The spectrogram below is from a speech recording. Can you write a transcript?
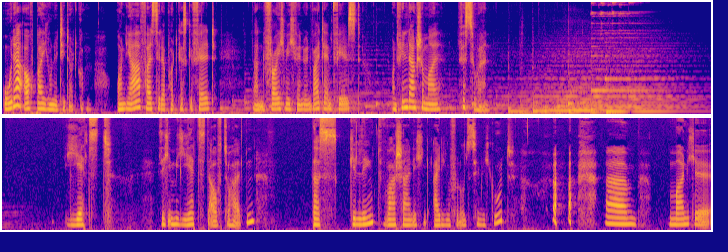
oder auch bei unity.com. Und ja, falls dir der Podcast gefällt, dann freue ich mich, wenn du ihn weiterempfehlst. Und vielen Dank schon mal fürs Zuhören. Jetzt, sich im Jetzt aufzuhalten, das gelingt wahrscheinlich einigen von uns ziemlich gut. ähm, manche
